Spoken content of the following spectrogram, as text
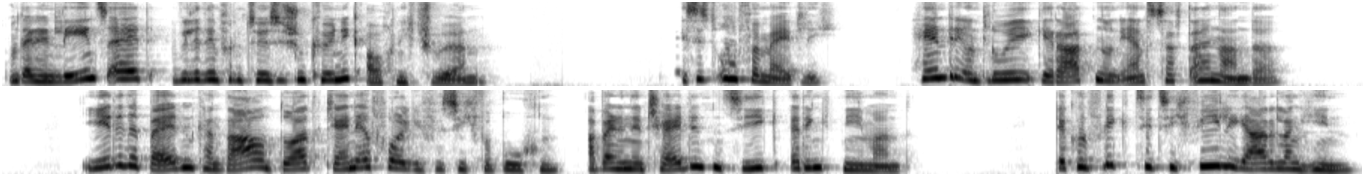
Und einen Lehenseid will er dem französischen König auch nicht schwören. Es ist unvermeidlich. Henry und Louis geraten nun ernsthaft aneinander. Jeder der beiden kann da und dort kleine Erfolge für sich verbuchen, aber einen entscheidenden Sieg erringt niemand. Der Konflikt zieht sich viele Jahre lang hin.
